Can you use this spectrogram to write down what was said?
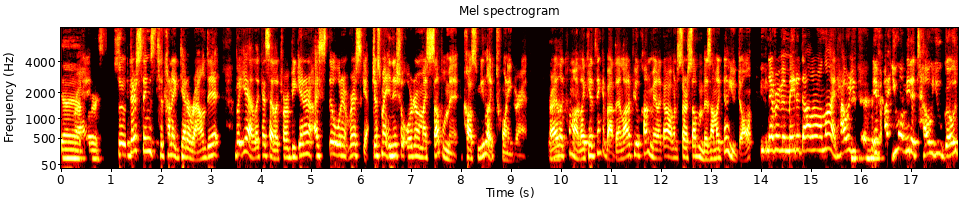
Yeah, yeah right? So there's things to kind of get around it. But yeah, like I said, like for a beginner, I still wouldn't risk it. Just my initial order on my supplement cost me like 20 grand. Right? Like, come on, like, think about that. And a lot of people come to me like, oh, I want to start a supplement business. I'm like, no, you don't. You've never even made a dollar online. How are you? if you want me to tell you go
